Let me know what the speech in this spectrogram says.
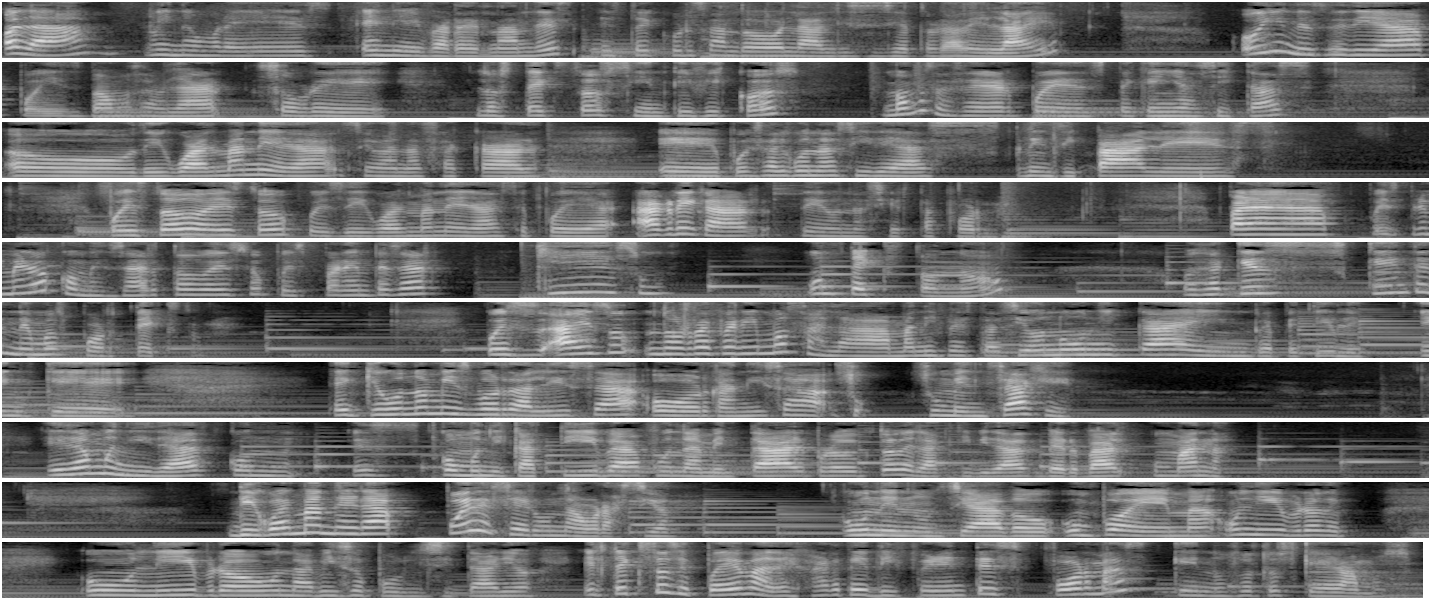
Hola, mi nombre es Enia Ibarra Hernández, estoy cursando la licenciatura de LAE. Hoy en este día pues vamos a hablar sobre los textos científicos. Vamos a hacer pues pequeñas citas o de igual manera se van a sacar eh, pues algunas ideas principales. Pues todo esto pues de igual manera se puede agregar de una cierta forma. Para, pues primero comenzar todo eso, pues para empezar, ¿qué es un, texto, no? O sea, ¿qué, es, ¿qué entendemos por texto? Pues a eso nos referimos a la manifestación única e irrepetible en que, en que uno mismo realiza o organiza su, su mensaje. Es la humanidad con, es comunicativa, fundamental, producto de la actividad verbal humana. De igual manera, puede ser una oración, un enunciado, un poema, un libro de un libro, un aviso publicitario. El texto se puede manejar de diferentes formas que nosotros queramos.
